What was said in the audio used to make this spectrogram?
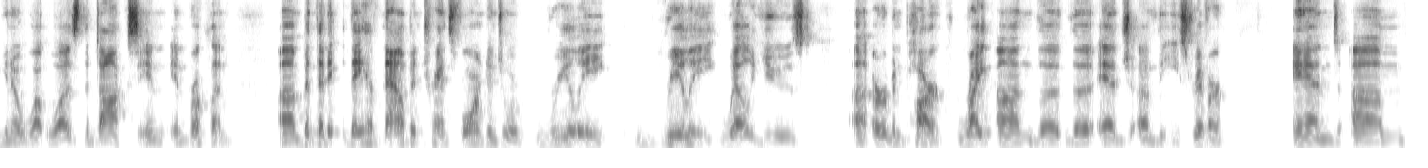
you know what was the docks in in brooklyn. Um, but that it, they have now been transformed into a really really well used uh, urban park right on the the edge of the east river. And um,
